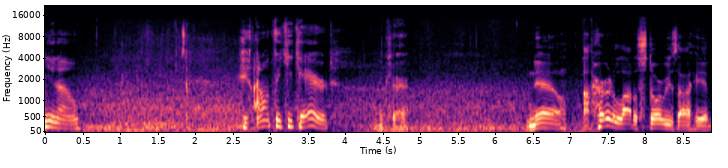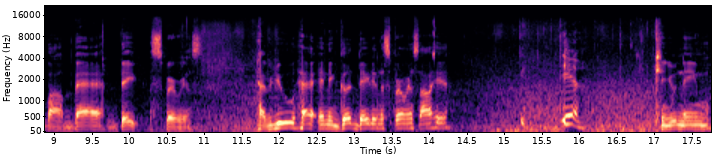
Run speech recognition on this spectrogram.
you know, I don't think he cared. Okay. Now, I heard a lot of stories out here about bad date experience. Have you had any good dating experience out here? Yeah. Can you name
